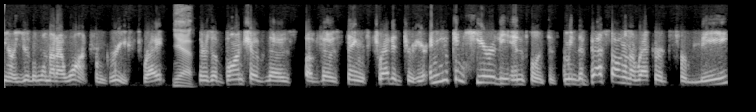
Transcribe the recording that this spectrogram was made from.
you know you're the one that I want from Grease, right? yeah, There's a bunch of those of those things threaded through here, and you can hear the influences. I mean, the best song on the record for me,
